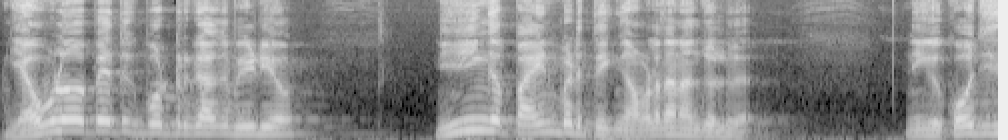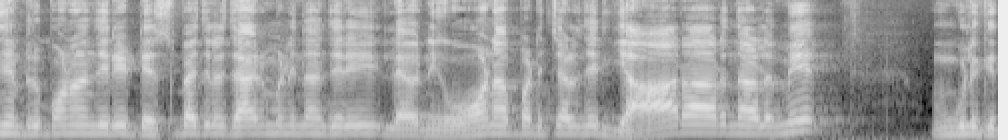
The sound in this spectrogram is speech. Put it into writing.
எவ்வளோ பேத்துக்கு போட்டிருக்காங்க வீடியோ நீங்கள் பயன்படுத்திங்க அவ்வளோதான் நான் சொல்லுவேன். நீங்கள் கோச்சிங் சென்டர் போனாலும் சரி டெஸ்ட் பேட்சில் ஜாயின் பண்ணி தான் சரி இல்லை நீங்கள் ஓனாக படித்தாலும் சரி யாராக இருந்தாலுமே உங்களுக்கு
